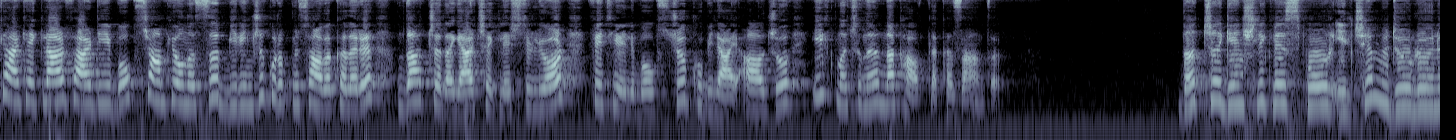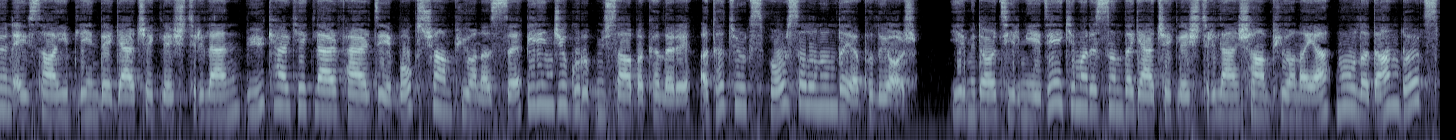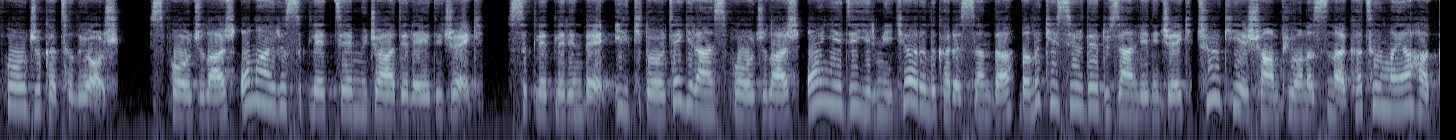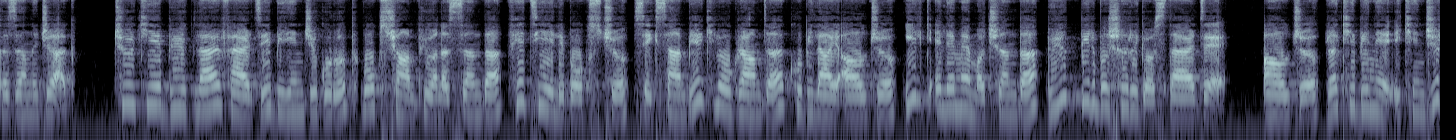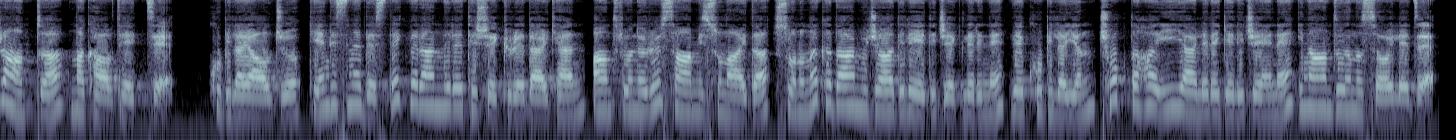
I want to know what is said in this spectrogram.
Büyük Erkekler Ferdi Boks Şampiyonası 1. grup müsabakaları Datça'da gerçekleştiriliyor. Fethiyeli boksçu Kubilay Alcu ilk maçını nakavtla kazandı. Datça Gençlik ve Spor İlçe Müdürlüğü'nün ev sahipliğinde gerçekleştirilen Büyük Erkekler Ferdi Boks Şampiyonası 1. grup müsabakaları Atatürk Spor Salonu'nda yapılıyor. 24-27 Ekim arasında gerçekleştirilen şampiyonaya Muğla'dan 4 sporcu katılıyor. Sporcular 10 ayrı siklette mücadele edecek. Sikletlerinde ilk dörde giren sporcular 17-22 Aralık arasında Balıkesir'de düzenlenecek Türkiye Şampiyonası'na katılmaya hak kazanacak. Türkiye Büyükler Ferdi 1. Grup Boks Şampiyonası'nda Fethiyeli boksçu 81 kilogramda Kubilay Alcu ilk eleme maçında büyük bir başarı gösterdi. Alcu rakibini ikinci roundda nakavt etti. Kubilay Alcu kendisine destek verenlere teşekkür ederken antrenörü Sami Sunay da sonuna kadar mücadele edeceklerini ve Kubilay'ın çok daha iyi yerlere geleceğine inandığını söyledi.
